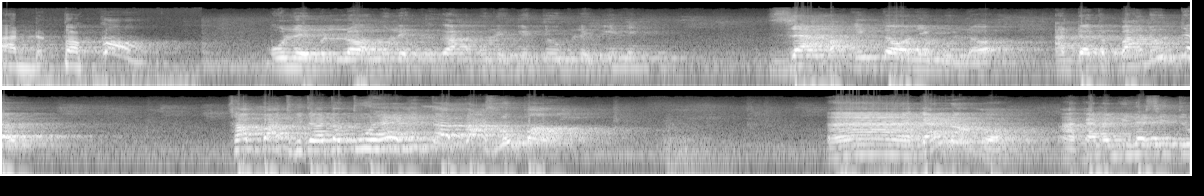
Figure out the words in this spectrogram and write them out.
ada tokoh. Boleh belah, boleh gerak, boleh gitu, boleh ini. Zat hak kita ni pula ada tempat duduk. Sahabat tu kita kata Tuhan kita tak serupa Ha, kenapa? Ha, kerana bila situ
